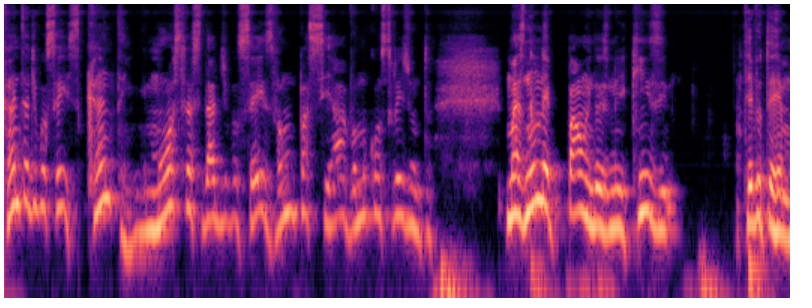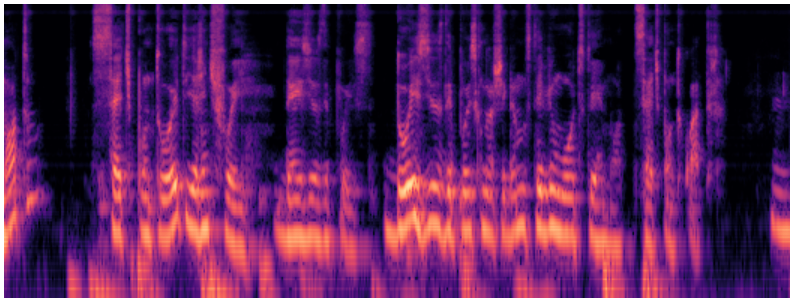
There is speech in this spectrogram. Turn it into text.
Canta de vocês, cantem, me mostrem a cidade de vocês, vamos passear, vamos construir junto. Mas no Nepal, em 2015, teve o terremoto, 7.8, e a gente foi, 10 dias depois. Dois dias depois que nós chegamos, teve um outro terremoto, 7.4. Hum.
